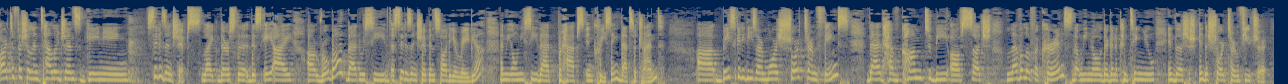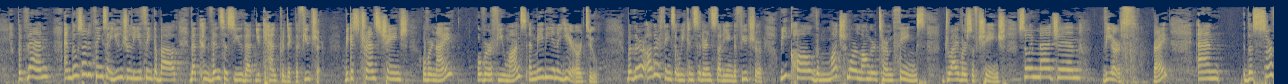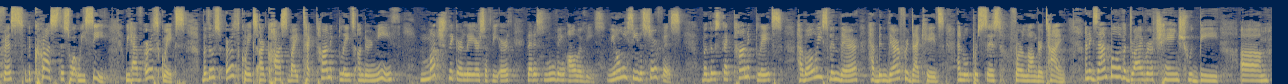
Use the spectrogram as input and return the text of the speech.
artificial intelligence gaining citizenships. Like there's the, this AI uh, robot that received a citizenship in Saudi Arabia, and we only see that perhaps increasing. That's a trend. Uh, basically, these are more short-term things that have come to be of such level of occurrence that we know they're going to continue in the in the short-term future. But then, and those are the things that usually you think about that convinces you that you can't predict the future. Because trends change overnight, over a few months, and maybe in a year or two. But there are other things that we consider in studying the future. We call the much more longer term things drivers of change. So imagine the earth, right? And the surface, the crust is what we see. We have earthquakes, but those earthquakes are caused by tectonic plates underneath much thicker layers of the earth that is moving all of these. We only see the surface, but those tectonic plates have always been there, have been there for decades, and will persist for a longer time. An example of a driver of change would be um,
